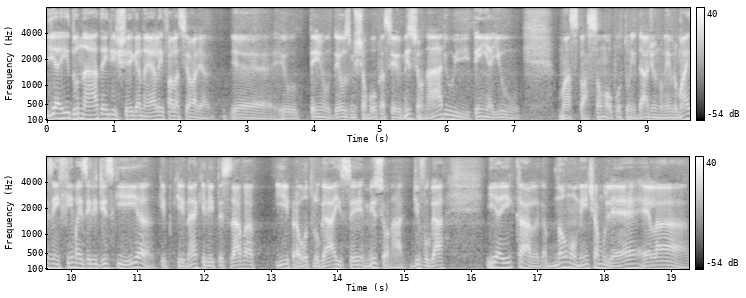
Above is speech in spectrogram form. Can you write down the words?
E aí do nada ele chega nela e fala assim, olha, é, eu tenho Deus me chamou para ser missionário e tem aí um, uma situação, uma oportunidade, eu não lembro mais, enfim, mas ele disse que ia, que, que né, que ele precisava ir para outro lugar e ser missionário, divulgar e aí, cara, normalmente a mulher, ela,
